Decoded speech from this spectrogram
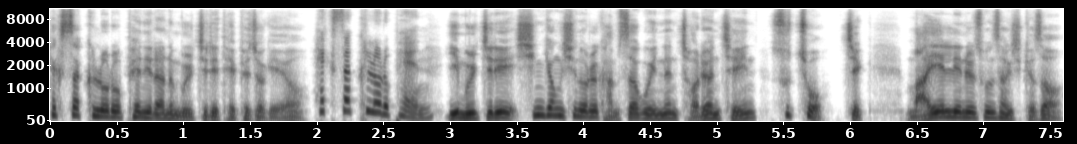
헥사클로로펜이라는 물질이 대표적이에요. 헥사클로로펜. 이 물질이 신경 신호를 감싸고 있는 절연체인 수초, 즉 마이엘린을 손상시켜서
